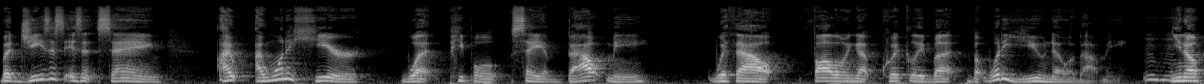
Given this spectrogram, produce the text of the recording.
But Jesus isn't saying, I I want to hear what people say about me without following up quickly, but but what do you know about me? Mm-hmm. You know,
